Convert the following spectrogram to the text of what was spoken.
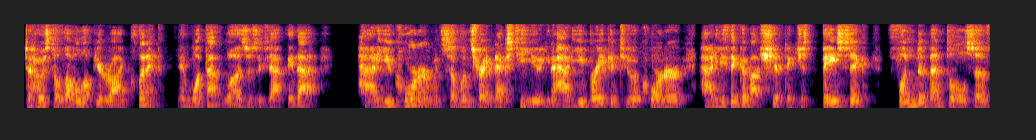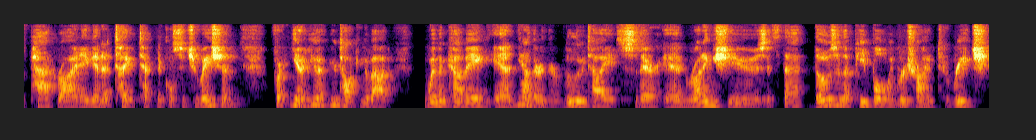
to host a level up your ride clinic. And what that was was exactly that. How do you corner when someone's right next to you? You know, how do you break into a corner? How do you think about shifting? Just basic fundamentals of pack riding in a tight technical situation. For you know, you, you're talking about women coming in, you know, they're in their Lulu tights, they're in running shoes. It's that those are the people we were trying to reach.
